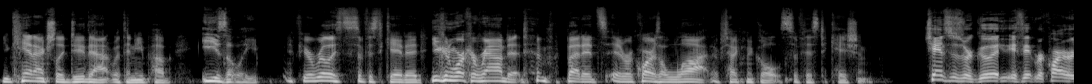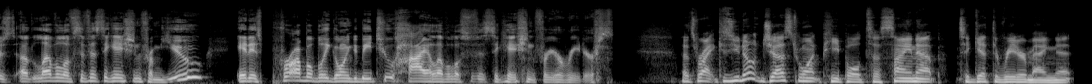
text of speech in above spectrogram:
You can't actually do that with an EPUB easily if you're really sophisticated, you can work around it, but it's it requires a lot of technical sophistication. Chances are good if it requires a level of sophistication from you, it is probably going to be too high a level of sophistication for your readers. That's right, because you don't just want people to sign up to get the reader magnet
